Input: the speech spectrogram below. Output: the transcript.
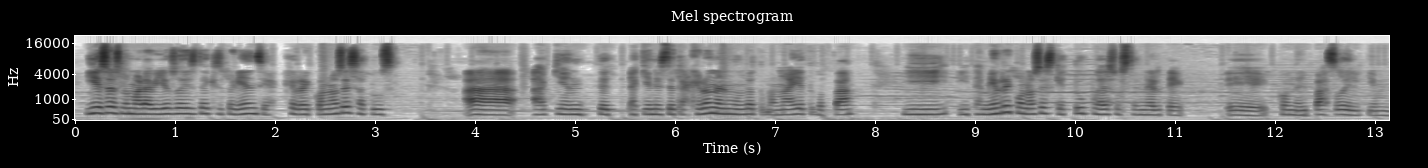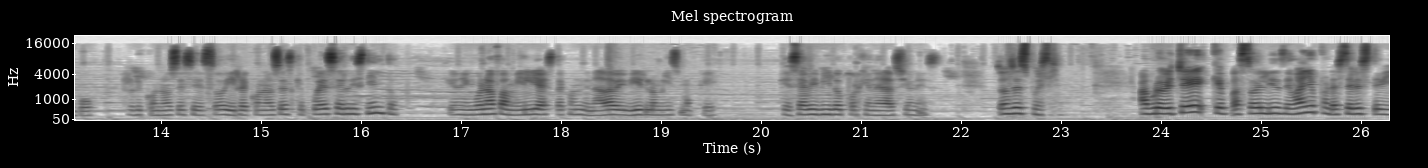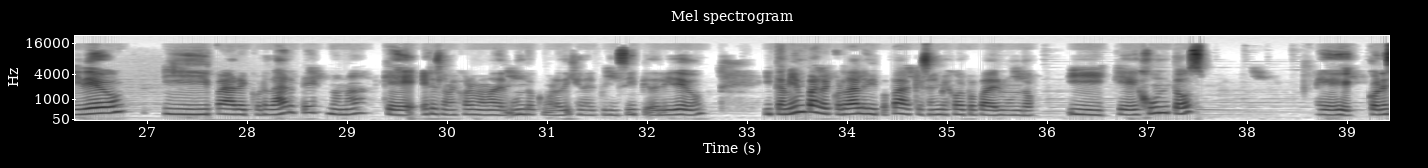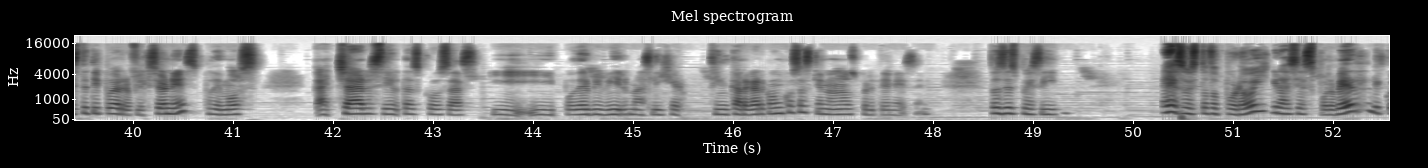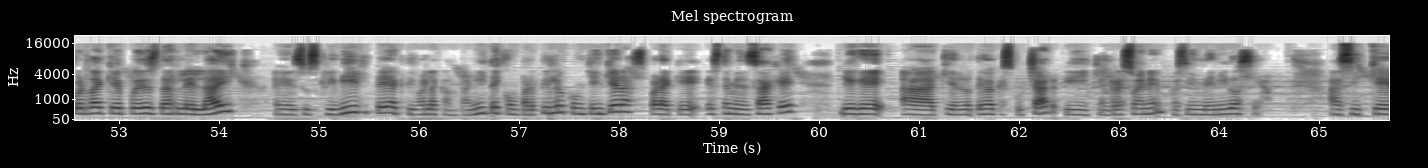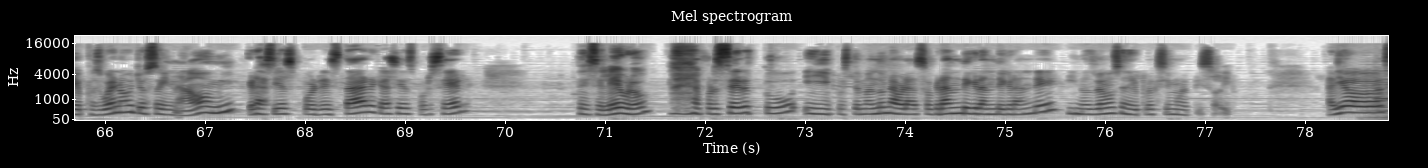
y eso es lo maravilloso de esta experiencia, que reconoces a tus a, quien a quienes te trajeron al mundo, a tu mamá y a tu papá, y, también reconoces que tú puedes sostenerte eh, con el paso del tiempo. Reconoces eso y reconoces que puedes ser distinto, que ninguna familia está condenada a vivir lo mismo que, que se ha vivido por generaciones. Entonces, pues aproveché que pasó el 10 de mayo para hacer este video y para recordarte, mamá, que eres la mejor mamá del mundo, como lo dije en el principio del video. Y también para recordarle a mi papá que es el mejor papá del mundo. Y que juntos, eh, con este tipo de reflexiones, podemos cachar ciertas cosas y, poder vivir más ligero, sin cargar con cosas que no nos pertenecen. Entonces, pues sí, eso es todo por hoy. Gracias por ver. Recuerda que puedes darle like eh, suscribirte, activar la campanita y compartirlo con quien quieras para que este mensaje llegue a quien lo tenga que escuchar y quien resuene, pues bienvenido sea. Así que, pues bueno, yo soy Naomi, gracias por estar, gracias por ser, te celebro por ser tú y pues te mando un abrazo grande, grande, grande y nos vemos en el próximo episodio. Adiós.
